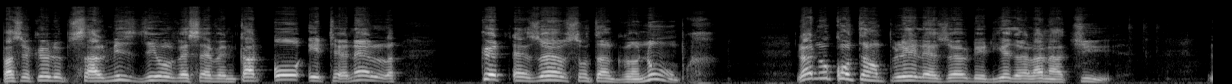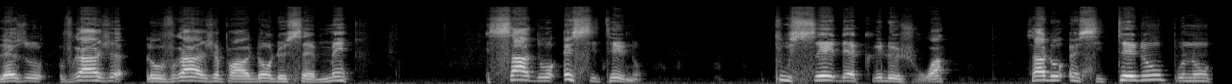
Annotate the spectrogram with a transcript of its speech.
Parce que le psalmiste dit au verset 24, Ô éternel, que tes œuvres sont en grand nombre. Là, nous contemplons les œuvres de Dieu dans la nature, les ouvrages, l'ouvrage, pardon, de ses mains, ça doit inciter nous, pousser des cris de joie. Ça doit inciter nous pour nous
